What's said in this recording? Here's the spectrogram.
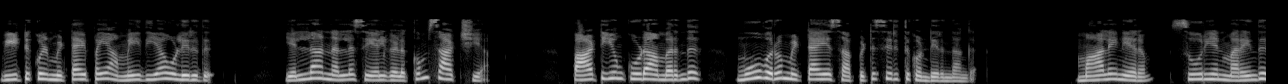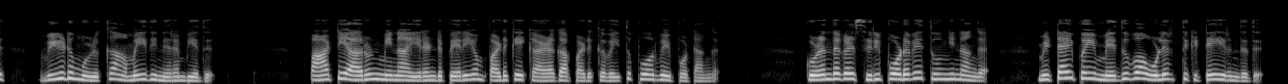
வீட்டுக்குள் மிட்டாய் பை அமைதியா ஒளிருது. எல்லா நல்ல செயல்களுக்கும் சாட்சியா. பாட்டியும் கூட அமர்ந்து மூவரும் மிட்டாயை சாப்பிட்டு சிரித்து கொண்டிருந்தாங்க. மாலை நேரம் சூரியன் மறைந்து வீடு முழுக்க அமைதி நிரம்பியது. பாட்டி அருண் மீனா இரண்டு பேரையும் படுக்கைக்கு அழகா படுக்க வைத்து போர்வை போட்டாங்க. குழந்தைகள் சிரிப்போடவே தூங்கினாங்க. மிட்டாய் பை மெதுவா உளிர்த்துக்கிட்டே இருந்தது.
